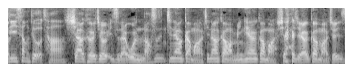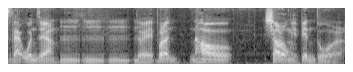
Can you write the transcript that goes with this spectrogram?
机上就有差，下课就一直来问老师今天要干嘛，今天要干嘛，明天要干嘛，下一节要干嘛，就一直来问这样，嗯嗯嗯，对，不然然后。笑容也变多了，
